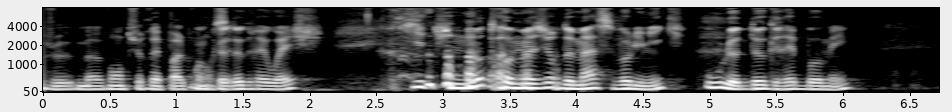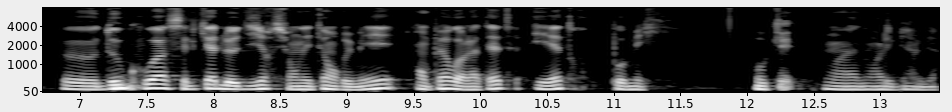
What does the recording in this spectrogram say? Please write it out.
Je m'aventurerai pas à le Donc prononcer. le degré wesh, qui est une autre mesure de masse volumique, ou le degré baumé. Euh, de quoi, c'est le cas de le dire si on était enrhumé, en perdre la tête et être paumé. Ok. Ouais, non, elle est bien, elle est bien.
